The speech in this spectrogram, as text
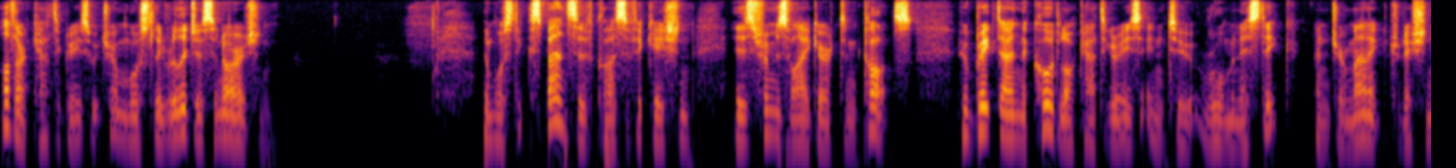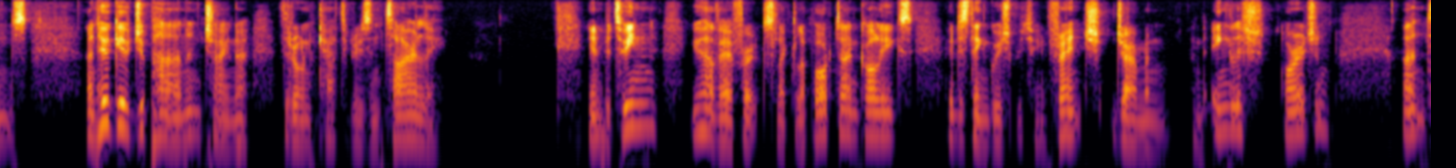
other categories which are mostly religious in origin. The most expansive classification is from Zweigert and Kotz, who break down the code law categories into Romanistic and Germanic traditions and who give Japan and China their own categories entirely. In between, you have efforts like La Porta and colleagues who distinguish between French, German, and English origin and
